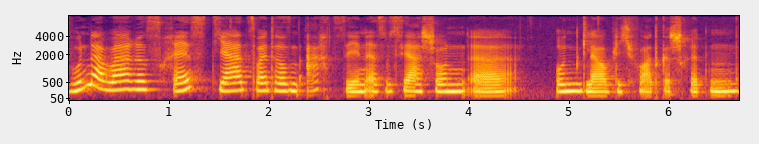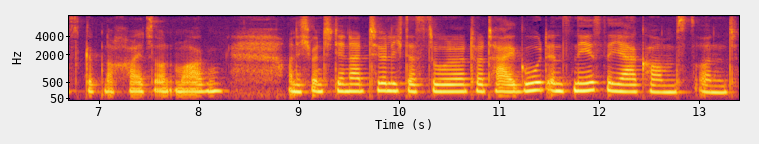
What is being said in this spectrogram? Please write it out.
wunderbares Restjahr 2018. Es ist ja schon äh, unglaublich fortgeschritten. Es gibt noch heute und morgen. Und ich wünsche dir natürlich, dass du total gut ins nächste Jahr kommst und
